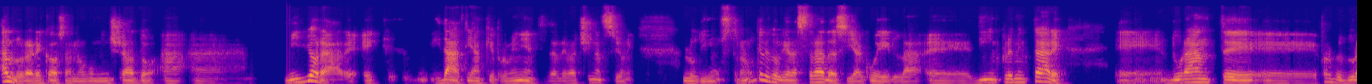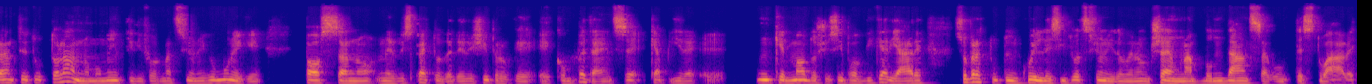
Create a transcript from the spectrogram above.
allora le cose hanno cominciato a, a migliorare e i dati anche provenienti dalle vaccinazioni lo dimostrano. Credo che la strada sia quella eh, di implementare eh, durante, eh, proprio durante tutto l'anno momenti di formazione comune che possano, nel rispetto delle reciproche eh, competenze, capire eh, in che modo ci si può vicariare, soprattutto in quelle situazioni dove non c'è un'abbondanza contestuale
